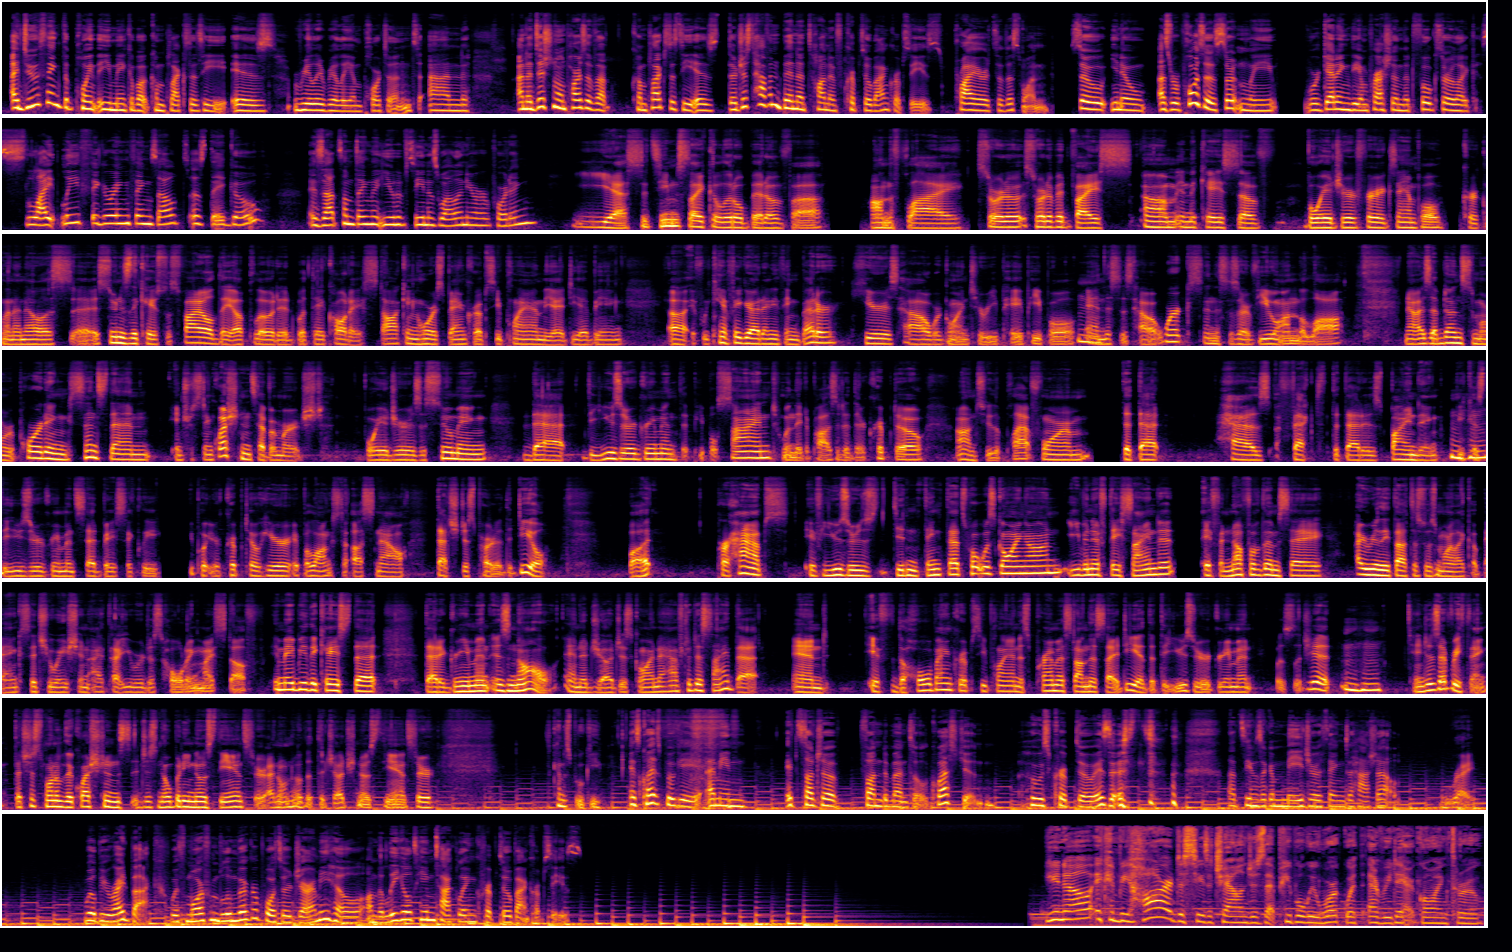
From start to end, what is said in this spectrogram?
I do think the point that you make about complexity is really, really important. And an additional part of that complexity is there just haven't been a ton of crypto bankruptcies prior to this one. So, you know, as reporters, certainly we're getting the impression that folks are like slightly figuring things out as they go. Is that something that you have seen as well in your reporting? Yes, it seems like a little bit of uh, on the fly sort of sort of advice. Um, in the case of Voyager, for example, Kirkland and Ellis, uh, as soon as the case was filed, they uploaded what they called a stalking horse bankruptcy plan. The idea being uh, if we can't figure out anything better, here's how we're going to repay people, mm. and this is how it works, and this is our view on the law. Now, as I've done some more reporting since then, interesting questions have emerged. Voyager is assuming that the user agreement that people signed when they deposited their crypto onto the platform that that has effect that that is binding mm-hmm. because the user agreement said basically you put your crypto here it belongs to us now that's just part of the deal but perhaps if users didn't think that's what was going on even if they signed it if enough of them say I really thought this was more like a bank situation. I thought you were just holding my stuff. It may be the case that that agreement is null and a judge is going to have to decide that. And if the whole bankruptcy plan is premised on this idea that the user agreement was legit, mm-hmm. changes everything. That's just one of the questions that just nobody knows the answer. I don't know that the judge knows the answer. It's kind of spooky. It's quite spooky. I mean, it's such a fundamental question. Whose crypto is it? that seems like a major thing to hash out. Right. We'll be right back with more from Bloomberg reporter Jeremy Hill on the legal team tackling crypto bankruptcies. You know, it can be hard to see the challenges that people we work with every day are going through.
